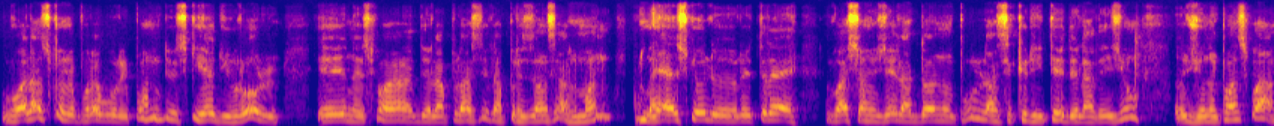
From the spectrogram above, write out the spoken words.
Voilà ce que je pourrais vous répondre de ce qui est du rôle et, n'est-ce pas, de la place de la présence allemande. Mais est-ce que le retrait va changer la donne pour la sécurité de la région? Je ne pense pas.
